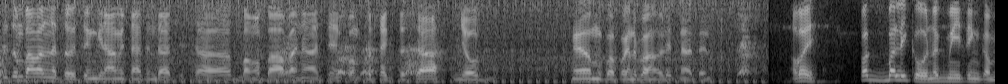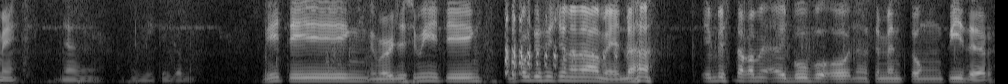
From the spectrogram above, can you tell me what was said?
So itong bakal na to, ito yung ginamit natin dati sa mga baka natin, pamprotekta sa nyog. Ngayon, mapapakinabangan ulit natin. Okay, pagbalik ko, nag-meeting kami. Yan, may meeting kami. Meeting, emergency meeting. Napag-desisyon na namin na imbes na kami ay bubuo ng sementong feeder,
